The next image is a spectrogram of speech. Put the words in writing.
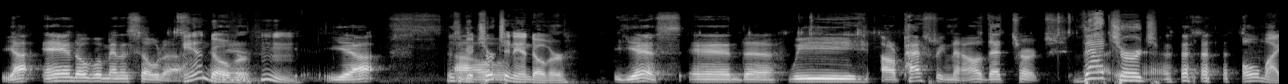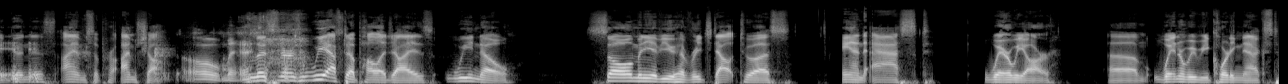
Yeah, Andover, Minnesota. Andover. And- Hmm. yeah. There's a good church Oh. in Andover. Yes, and uh, we are pastoring now that church. That church. Oh my goodness. I am surprised. I'm shocked. Oh man. Listeners, we have to apologize. We know so many of you have reached out to us and asked where we are. Um, when are we recording next?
